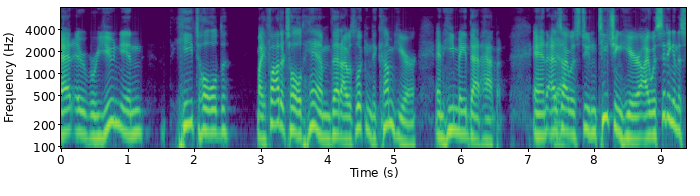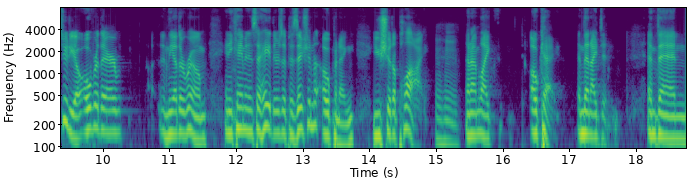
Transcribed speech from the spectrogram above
at a reunion, he told my father told him that I was looking to come here, and he made that happen. And as Yeah. I was student teaching here, I was sitting in the studio over there in the other room, and he came in and said, "Hey, there's a position opening. You should apply." Mm-hmm. And I'm like, "Okay." And then I didn't. And then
